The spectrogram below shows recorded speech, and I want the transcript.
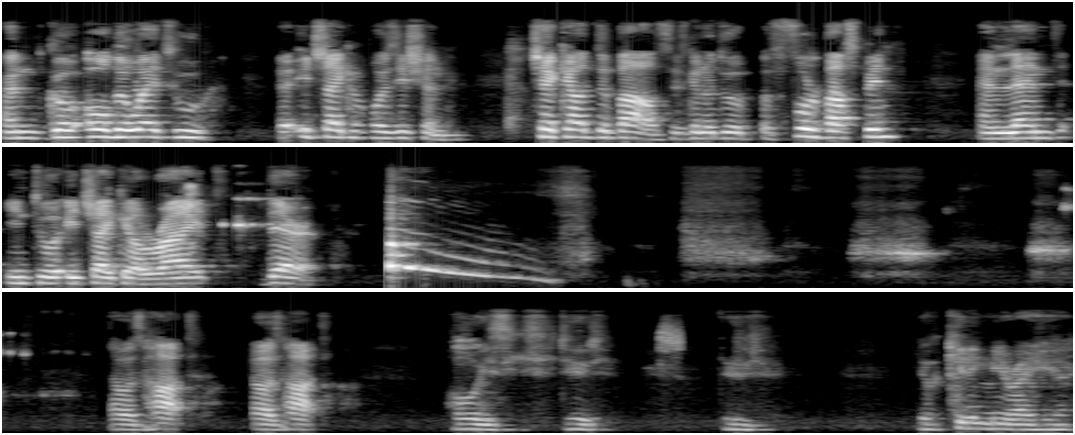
and go all the way to a hitchhiker position. Check out the bars. He's gonna do a, full bar spin and land into a hitchhiker right there. That was hot. That was hot. Holy, dude, dude, you're kidding me right here.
